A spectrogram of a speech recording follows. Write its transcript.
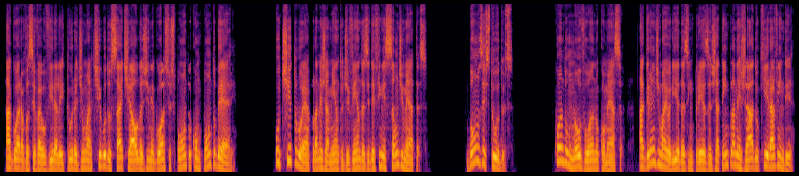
agora você vai ouvir a leitura de um artigo do site aulasdenegócios.com.br. O título é Planejamento de Vendas e Definição de Metas. Bons estudos! Quando um novo ano começa, a grande maioria das empresas já tem planejado o que irá vender.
